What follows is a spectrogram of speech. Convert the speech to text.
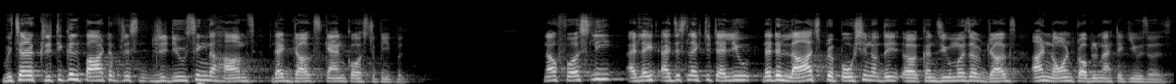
which are a critical part of reducing the harms that drugs can cause to people. Now, firstly, I'd, like, I'd just like to tell you that a large proportion of the uh, consumers of drugs are non-problematic users.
